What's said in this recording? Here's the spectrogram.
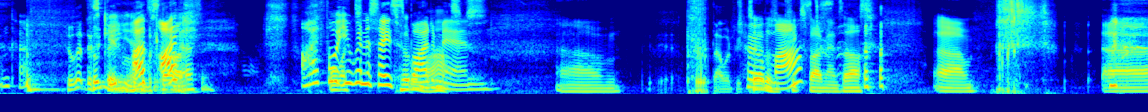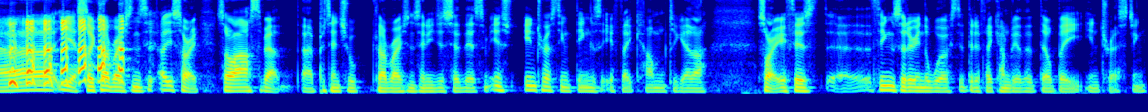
Okay. Who let this Could be, kid yeah. run I- the I- thought you were going to say turtle Spider masks. Man. Um, That would be Turtle Turtles would kick masks? Spider Man's ass. Um, uh, yeah, so collaborations. Uh, sorry, so I asked about uh, potential collaborations, and he just said there's some in- interesting things if they come together. Sorry, if there's uh, things that are in the works that, that if they come together, they'll be interesting.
